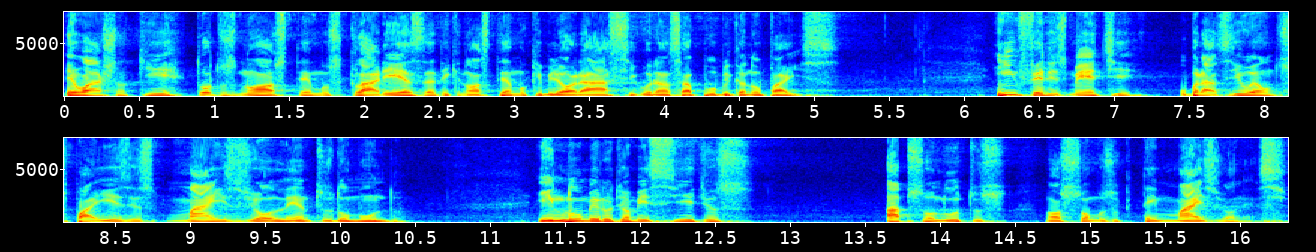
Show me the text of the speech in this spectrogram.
Eu acho que todos nós temos clareza de que nós temos que melhorar a segurança pública no país. Infelizmente, o Brasil é um dos países mais violentos do mundo. Em número de homicídios absolutos, nós somos o que tem mais violência.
